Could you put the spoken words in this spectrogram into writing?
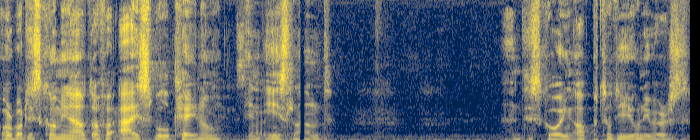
Or what is coming out of an ice volcano in Iceland and is going up to the universe?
